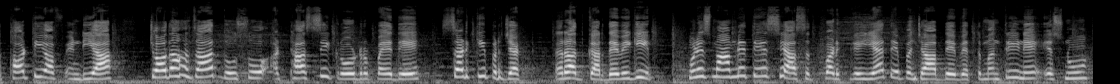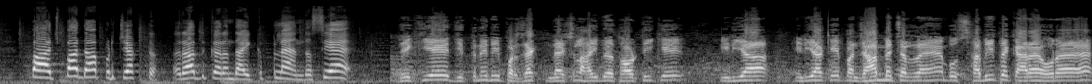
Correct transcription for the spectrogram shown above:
authority of India 14288 crore ਰੁਪਏ ਦੇ ਸੜਕੀ ਪ੍ਰੋਜੈਕਟ ਰੱਦ ਕਰ ਦੇਵੇਗੀ। ਹੁਣ ਇਸ ਮਾਮਲੇ ਤੇ ਸਿਆਸਤ ਭੜਕ ਗਈ ਹੈ ਤੇ ਪੰਜਾਬ ਦੇ ਵਿੱਤ ਮੰਤਰੀ ਨੇ ਇਸ ਨੂੰ ਭਾਜਪਾ ਦਾ ਪ੍ਰੋਜੈਕਟ ਰੱਦ ਕਰਨ ਦਾ ਇੱਕ ਪਲਾਨ ਦੱਸਿਆ ਹੈ। देखिए जितने भी प्रोजेक्ट नेशनल हाईवे अथॉरिटी के इंडिया इंडिया के पंजाब में चल रहे हैं वो सभी पे कार्य हो रहा है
